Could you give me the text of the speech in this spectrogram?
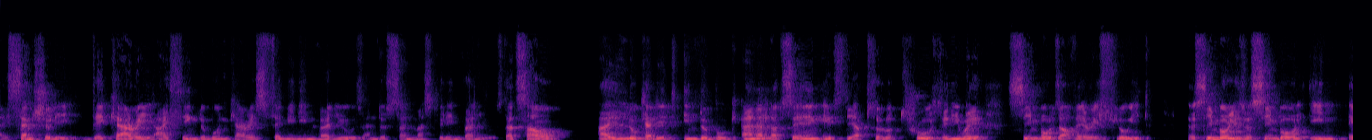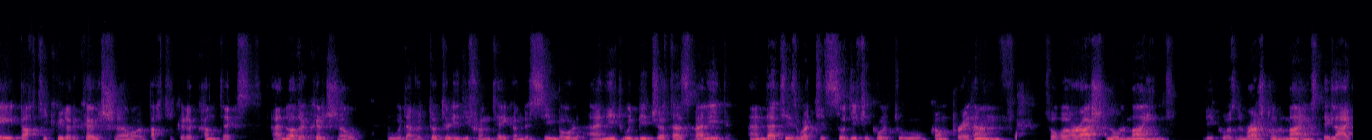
essentially, they carry, I think the moon carries feminine values and the sun masculine values. That's how I look at it in the book. And I'm not saying it's the absolute truth. Anyway, symbols are very fluid. A symbol is a symbol in a particular culture or a particular context. Another culture would have a totally different take on the symbol, and it would be just as valid. And that is what is so difficult to comprehend for, for a rational mind, because rational minds, they like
